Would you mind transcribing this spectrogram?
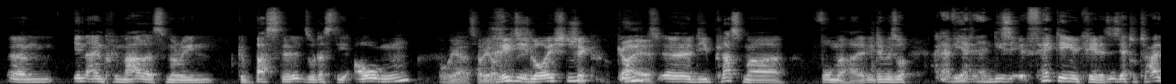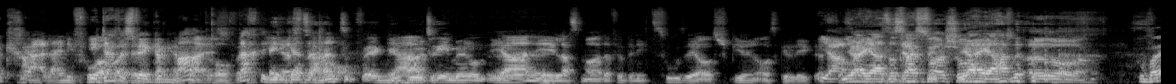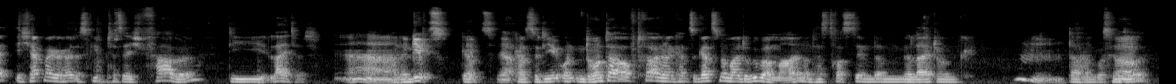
ähm, in einen Primaris Marine gebastelt, sodass die Augen Oh ja, das habe ich auch richtig gesehen. leuchten Schick. Geil. und äh, die Plasma-Wumme halt. Ich denke mir so, Alter, wie hat er denn diese Effekte hingekriegt? Das ist ja total krank. Ja, allein die ich Vorarbeit. dachte, das wäre gemalt. drauf, dachte ich Ey, die ganze mal. Hand irgendwie Ja. Ultremeln und. Ja, äh, nee, lass mal. Dafür bin ich zu sehr aufs Spielen ausgelegt. Ja, Ja, ja, das, Das sagst du. schon- Ja, ja. Also, Wobei, ich habe mal gehört, es gibt tatsächlich Farbe, die leitet. Ah, dann gibt's. Ja. Gibt's, ja. Kannst du die unten drunter auftragen und dann kannst du ganz normal drüber malen und hast trotzdem dann eine Leitung hm. dahin, wo es hin Ja. soll.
